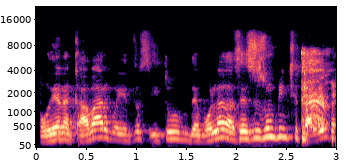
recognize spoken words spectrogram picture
podían acabar, güey, entonces, y tú de voladas, eso es un pinche talento,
